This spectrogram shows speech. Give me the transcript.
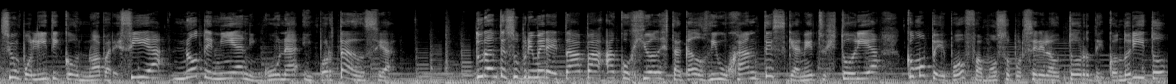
Si un político no aparecía, no tenía ninguna importancia. Durante su primera etapa acogió a destacados dibujantes que han hecho historia, como Pepo, famoso por ser el autor de Condorito,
